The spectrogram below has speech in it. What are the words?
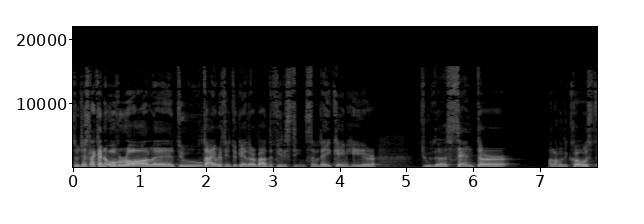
so just like an overall uh, to tie everything together about the philistines so they came here to the center along the coast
